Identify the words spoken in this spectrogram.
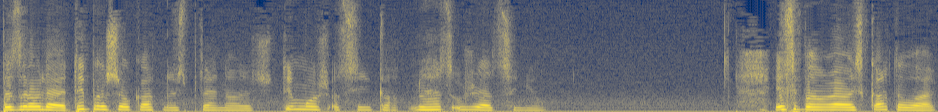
Поздравляю, ты прошел карту испытание на. Ты можешь оценить карту. Ну, я уже оценил. Если понравилась карта, лайк.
